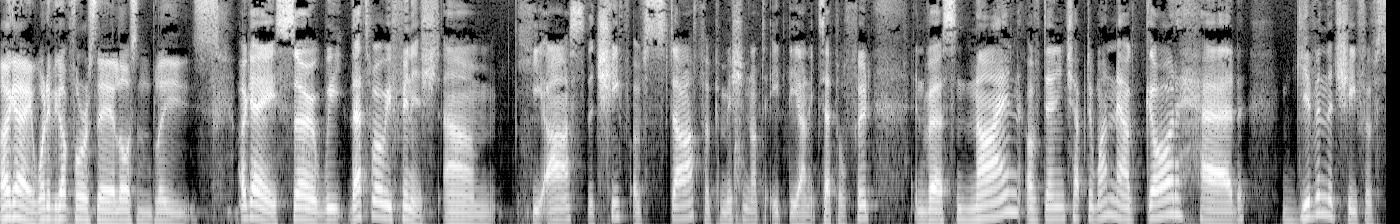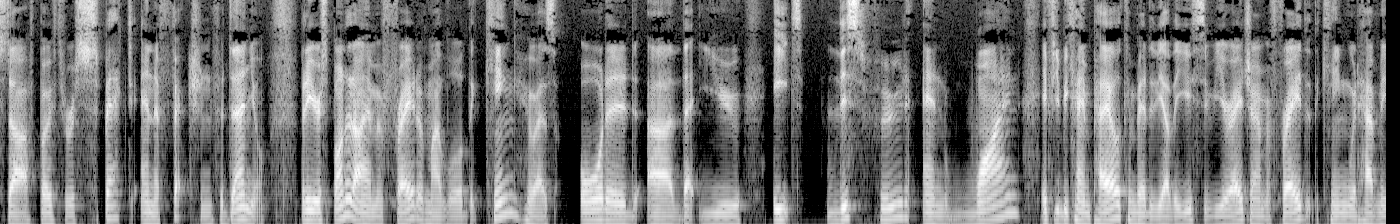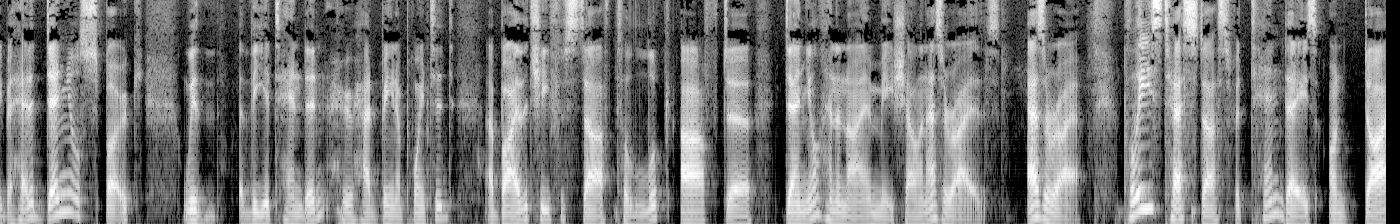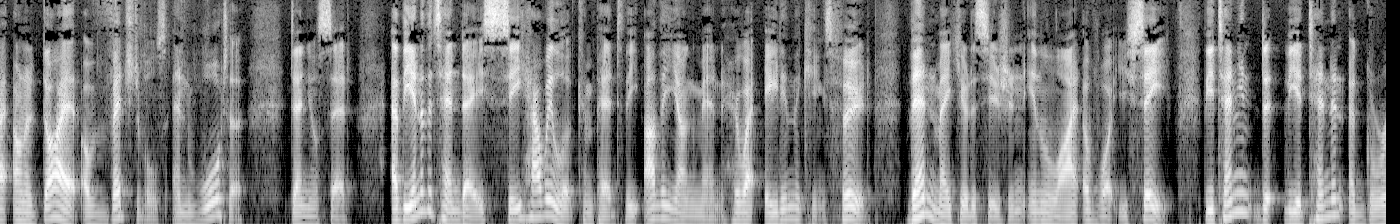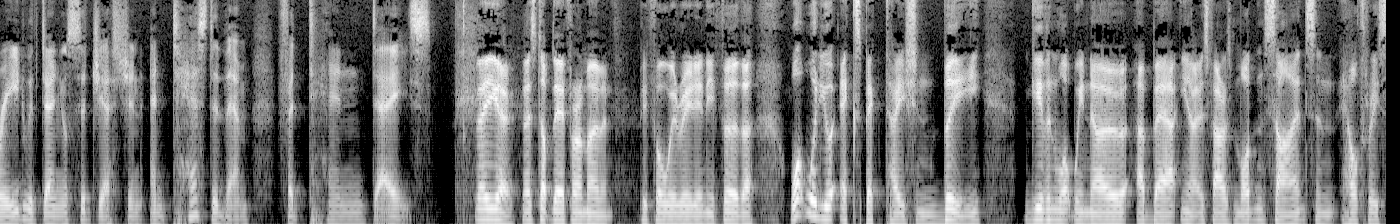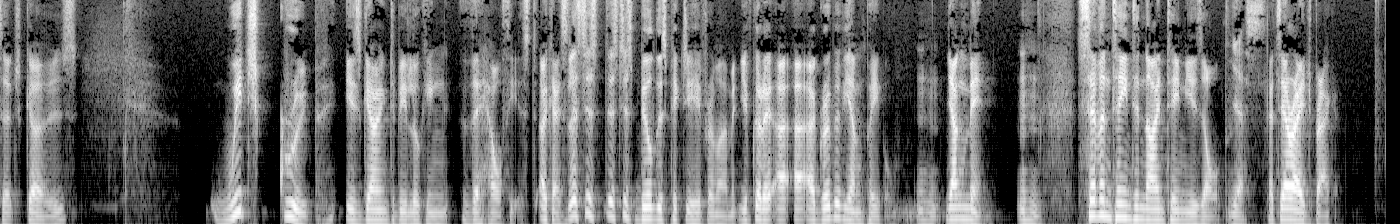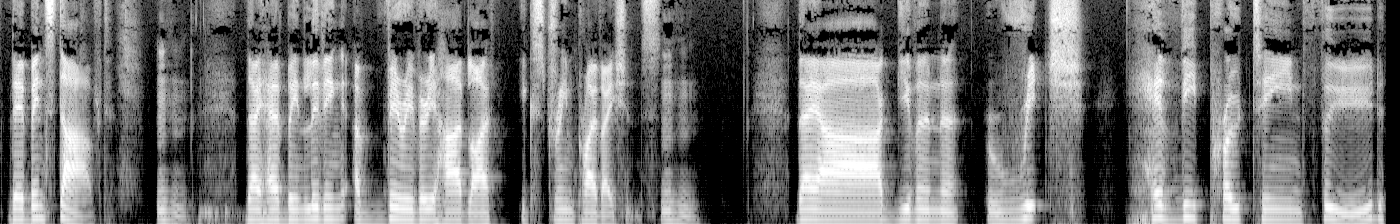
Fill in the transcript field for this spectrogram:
Okay, what have you got for us there, Lawson, please? Okay, so we that's where we finished. Um, he asked the chief of staff for permission not to eat the unacceptable food. In verse 9 of Daniel chapter 1, now God had given the chief of staff both respect and affection for Daniel. But he responded, I am afraid of my lord the king, who has ordered uh, that you eat this food and wine. If you became pale compared to the other youths of your age, I am afraid that the king would have me beheaded. Daniel spoke with the attendant who had been appointed uh, by the chief of staff to look after Daniel, Hananiah, Mishael, and Azariah. Azariah, please test us for ten days on di- on a diet of vegetables and water. Daniel said. At the end of the ten days, see how we look compared to the other young men who are eating the king's food. Then make your decision in light of what you see. The attendant, the attendant agreed with Daniel's suggestion and tested them for ten days. There you go. Let's stop there for a moment before we read any further. What would your expectation be, given what we know about, you know, as far as modern science and health research goes? Which group is going to be looking the healthiest? Okay, so let's just let's just build this picture here for a moment. You've got a, a, a group of young people, mm-hmm. young men, mm-hmm. seventeen to nineteen years old. Yes. that's our age bracket. They've been starved. Mm-hmm. They have been living a very very hard life, extreme privations. They are given rich, heavy protein food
